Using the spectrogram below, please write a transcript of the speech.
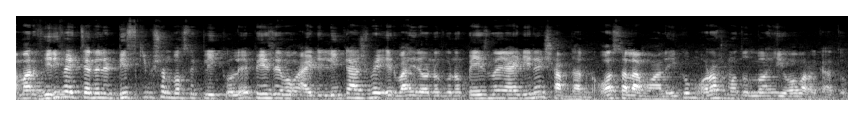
আমার ভেরিফাইড চ্যানেলের ডিসক্রিপশন বক্সে ক্লিক করলে পেজ এবং আইডি লিংক আসবে। এর বাইরে অন্য কোনো পেজ নাই আইডি নেই, সাবধান। আসসালামু আলাইকুম ওরহমতুল্লাহি ওবারাকাতুহ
